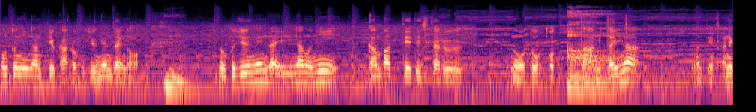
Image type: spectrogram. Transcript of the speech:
本当になんていうか、60年代の、うん。60年代なのに、頑張ってデジタルの音を取ったみたいな、なんていうんですかね、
